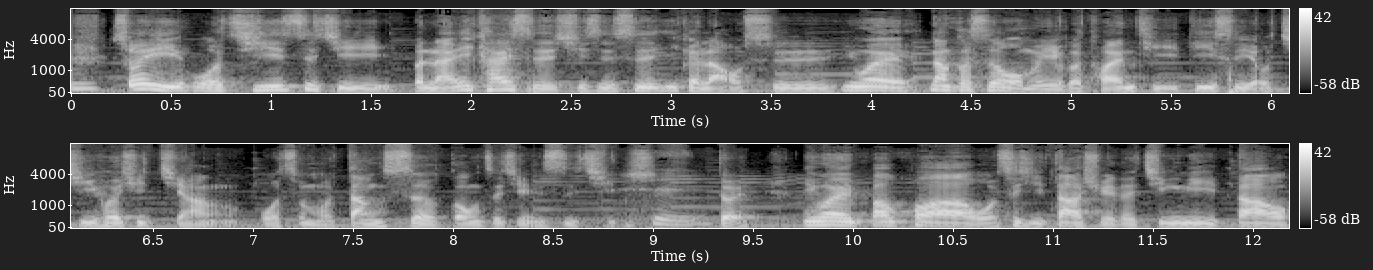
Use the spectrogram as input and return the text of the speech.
对。所以我其实自己本来一开始其实是一个老师，因为那个时候我们有个团体，第一次有机会去讲我怎么当社工这件事情。是对，因为包括我自己大学的经历，到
